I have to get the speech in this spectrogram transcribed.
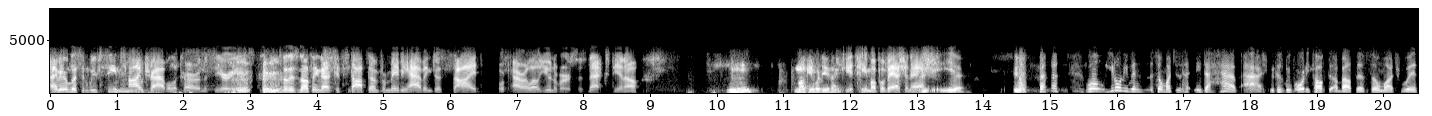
I mean, listen, we've seen time travel occur in the series, so there's nothing that could stop them from maybe having just side or parallel universes next. You know, Mm-hmm. Monkey, what do you think? you team up of Ash and Ash. Yeah. well, you don't even so much as need to have Ash because we've already talked about this so much with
